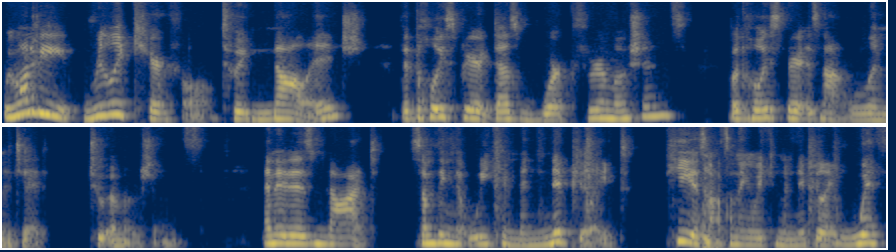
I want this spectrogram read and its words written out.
we want to be really careful to acknowledge that the Holy Spirit does work through emotions, but the Holy Spirit is not limited to emotions. And it is not something that we can manipulate. He is not something we can manipulate with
